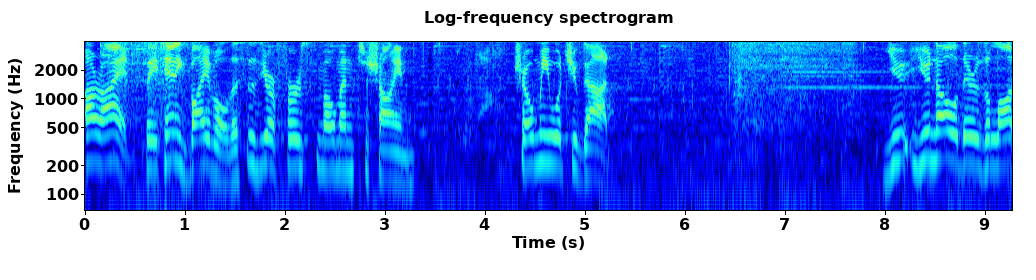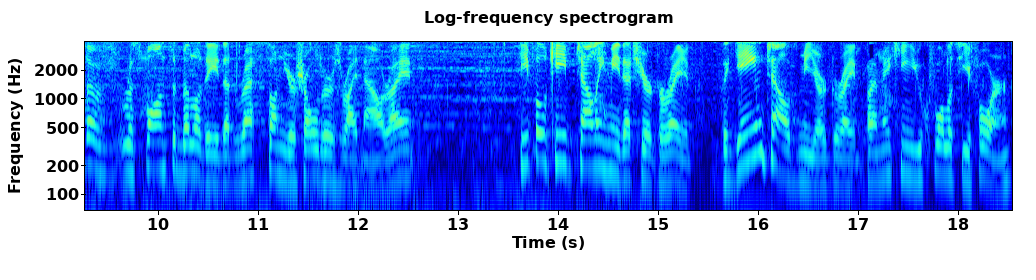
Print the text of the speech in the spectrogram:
All right, Satanic Bible, this is your first moment to shine. Show me what you got. You you know there's a lot of responsibility that rests on your shoulders right now, right? People keep telling me that you're great. The game tells me you're great by making you quality 4.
